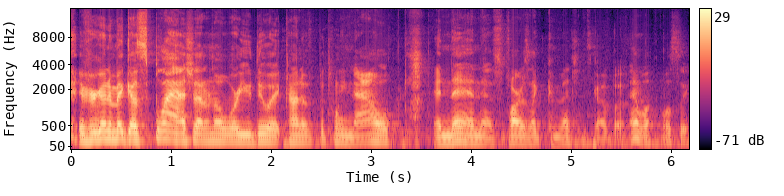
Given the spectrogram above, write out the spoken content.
if you're gonna make a splash. I don't know where you do it, kind of between now and then, as far as like conventions go. But eh, well, we'll see.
